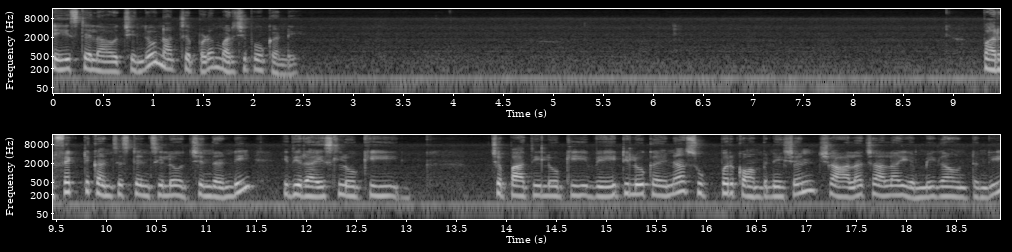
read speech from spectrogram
టేస్ట్ ఎలా వచ్చిందో నాకు చెప్పడం మర్చిపోకండి. పర్ఫెక్ట్ కన్సిస్టెన్సీలో వచ్చిందండి. ఇది రైస్లోకి చపాతీలోకి వేటిలోకైనా సూపర్ కాంబినేషన్ చాలా చాలా ఎమ్మీగా ఉంటుంది.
